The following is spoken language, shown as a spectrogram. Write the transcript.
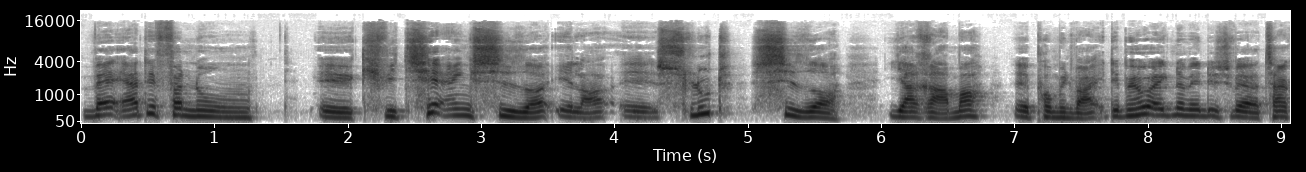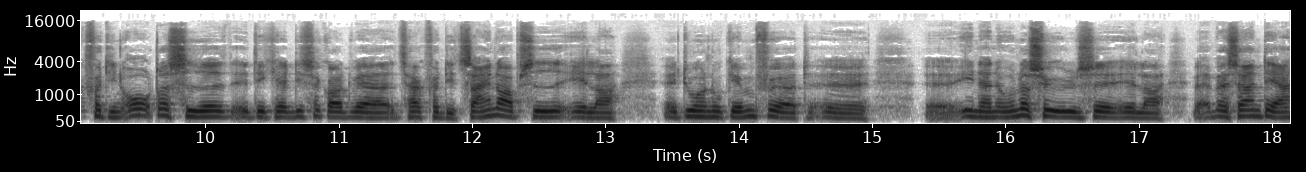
hvad er det for nogle øh, kvitteringssider eller øh, slutsider, jeg rammer øh, på min vej. Det behøver ikke nødvendigvis være tak for din ordreside, det kan lige så godt være tak for dit sign-up side, eller øh, du har nu gennemført øh, øh, en eller anden undersøgelse, eller hvad, hvad sådan det er.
